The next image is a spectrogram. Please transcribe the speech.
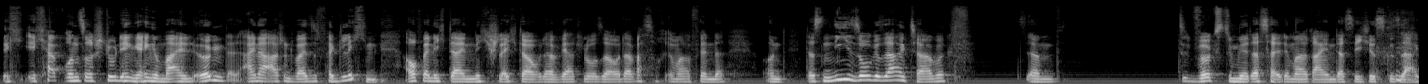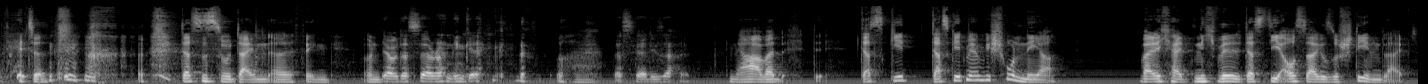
Ich, ich habe unsere Studiengänge mal in irgendeiner Art und Weise verglichen, auch wenn ich deinen nicht schlechter oder wertloser oder was auch immer finde und das nie so gesagt habe, ähm, wirkst du mir das halt immer rein, dass ich es gesagt hätte. das ist so dein äh, Thing. Und Ja, aber das ist der Running Gag. Das ist ja die Sache. Ja, aber das geht, das geht mir irgendwie schon näher. Weil ich halt nicht will, dass die Aussage so stehen bleibt.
